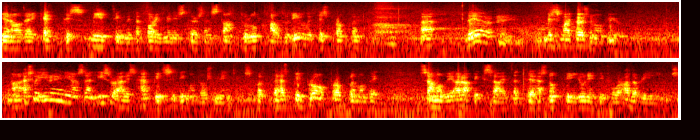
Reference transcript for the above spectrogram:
you know, they get this meeting with the foreign ministers and start to look how to deal with this problem. Uh, there, this is my personal view. Uh, actually, Iranians and Israelis have been sitting on those meetings, but there has been pro problem on the some of the Arabic side that there has not been unity for other reasons.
